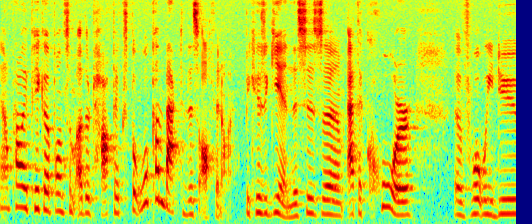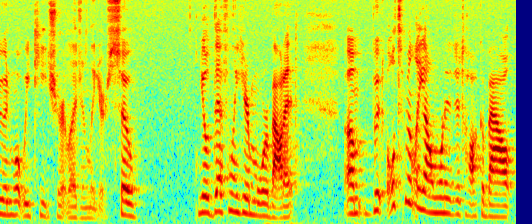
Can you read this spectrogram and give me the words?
I'll probably pick up on some other topics, but we'll come back to this off and on because again, this is um, at the core of what we do and what we teach here at Legend Leaders. So you'll definitely hear more about it. Um, but ultimately, I wanted to talk about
